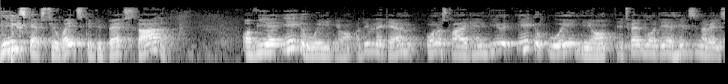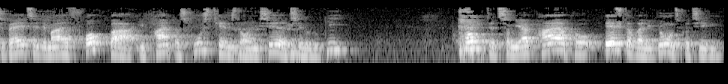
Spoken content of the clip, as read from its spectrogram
videnskabsteoretiske debat starter. Og vi er ikke uenige om, og det vil jeg gerne understrege igen, vi er jo ikke uenige om, det er tværtimod det, jeg hele tiden har vendt tilbage til, det meget frugtbare i Pranters gudstjenesteorienterede teologi. Punktet, som jeg peger på efter religionskritikken,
